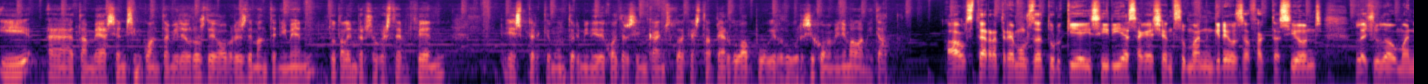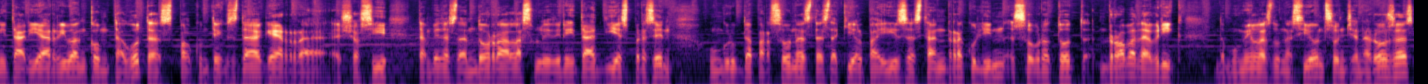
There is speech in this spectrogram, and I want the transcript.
i eh, també a 150.000 euros d'obres de manteniment. Tota la inversió que estem fent és perquè en un termini de 4 o 5 anys tota aquesta pèrdua pugui reduir-se com a mínim a la meitat. Els terratrèmols de Turquia i Síria segueixen sumant greus afectacions. L'ajuda humanitària arriba en comptagotes pel context de guerra. Això sí, també des d'Andorra la solidaritat hi és present. Un grup de persones des d'aquí al país estan recollint sobretot roba d'abric. De moment les donacions són generoses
